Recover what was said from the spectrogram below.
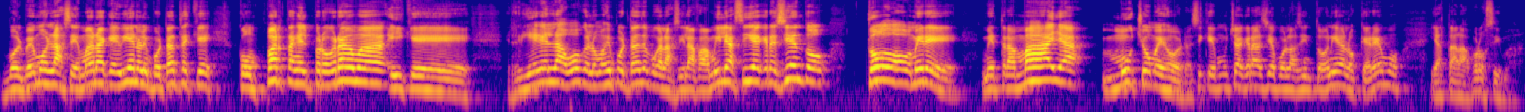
Volvemos la semana que viene. Lo importante es que compartan el programa y que rieguen la boca, es lo más importante, porque la- si la familia sigue creciendo, todo, mire, mientras más haya, mucho mejor. Así que muchas gracias por la sintonía, los queremos y hasta la próxima.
